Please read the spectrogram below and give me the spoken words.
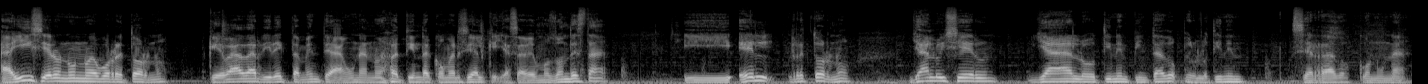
Ahí hicieron un nuevo retorno que va a dar directamente a una nueva tienda comercial que ya sabemos dónde está. Y el retorno ya lo hicieron, ya lo tienen pintado, pero lo tienen cerrado con una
